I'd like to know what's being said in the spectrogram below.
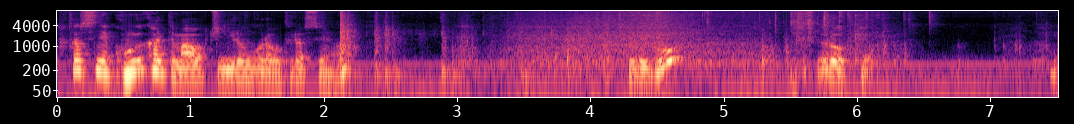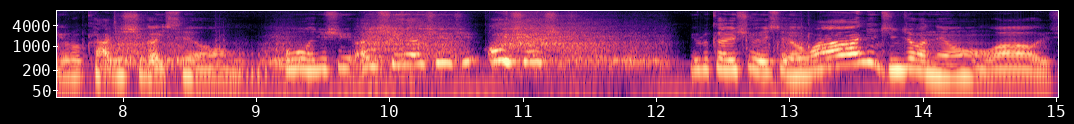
닥터스니 공격할 때 마법진 이런 거라고 들었어요. 그리고 요렇게 요렇게 아저씨가 있어요. 어, 아저씨, 아저씨, 아저씨, 아저씨, 아저씨, 아저씨. 요렇게 아저씨가 있어요. 완전 진짜 같네요. 와우, 씨.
